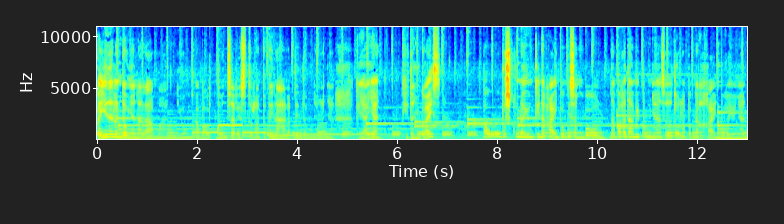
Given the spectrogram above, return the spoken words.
kayo na lang daw niya nalaman yung about doon sa restaurant at hinahanap din daw niya niya. Kaya ayan, kita nyo guys, mauubos ko na yung kinakain kong isang bowl. Napakadami po niya. Sa totoo lang, pag nakakain po kayo niyan,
